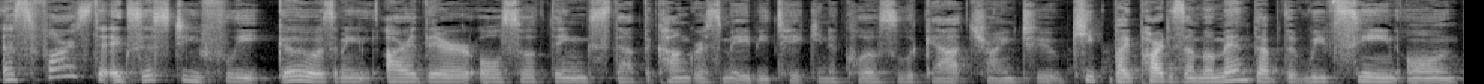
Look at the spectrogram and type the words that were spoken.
as far as the existing fleet goes, I mean, are there also things that the Congress may be taking a close look at, trying to keep bipartisan momentum that we've seen on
